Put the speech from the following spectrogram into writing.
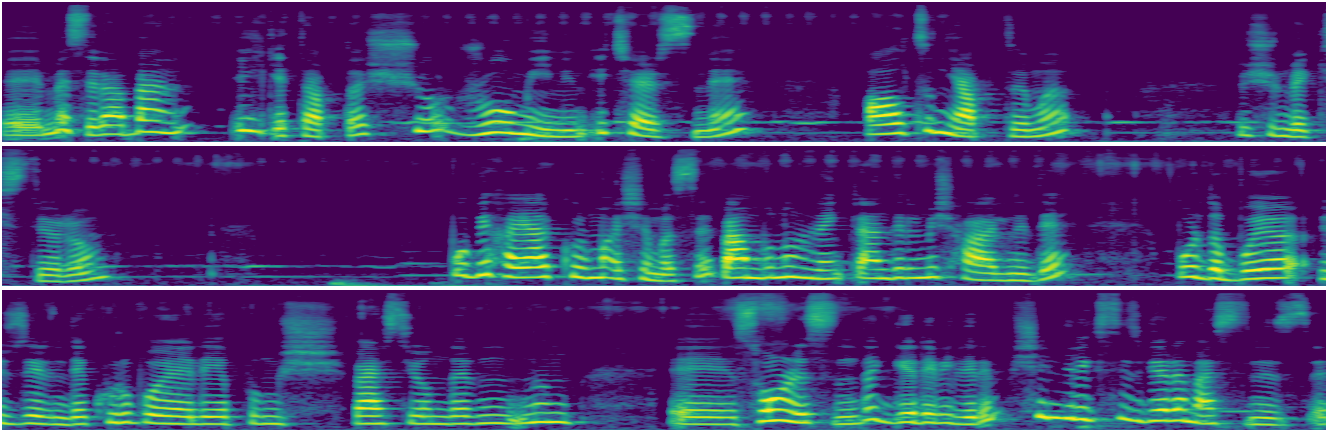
e, mesela ben ilk etapta şu Rumi'nin içerisine altın yaptığımı düşünmek istiyorum. Bu bir hayal kurma aşaması. Ben bunun renklendirilmiş halini de burada boya üzerinde kuru boya ile yapılmış versiyonlarının e, sonrasında görebilirim. Şimdilik siz göremezsiniz e,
